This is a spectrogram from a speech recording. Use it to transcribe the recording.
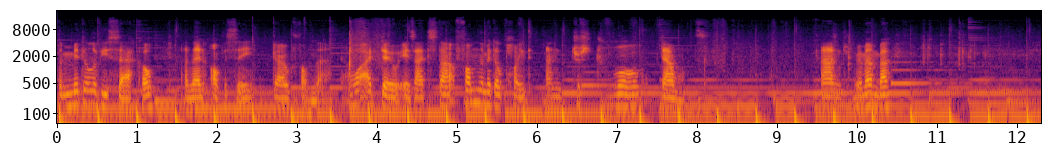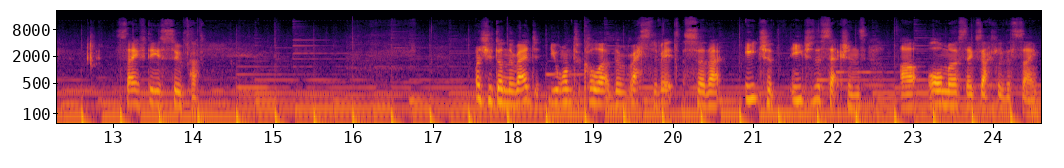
the middle of your circle and then obviously go from there. What I'd do is I'd start from the middle point and just draw downwards. And remember, safety is super. Once you've done the red, you want to colour the rest of it so that each of each of the sections are almost exactly the same.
